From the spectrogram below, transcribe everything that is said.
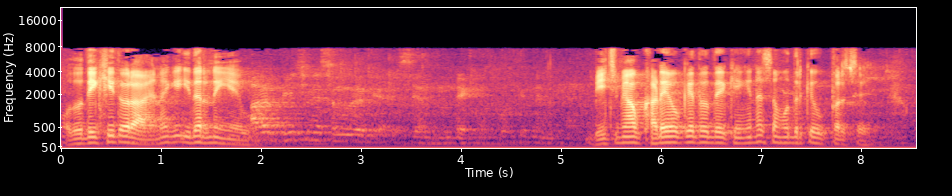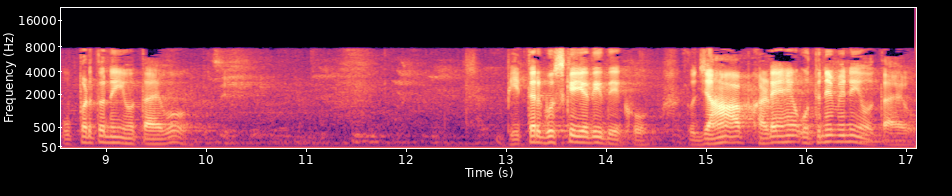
वो तो दिख ही तो रहा है ना कि इधर नहीं है वो। बीच में आप खड़े होके तो देखेंगे ना समुद्र के ऊपर से। ऊपर तो नहीं होता है वो। भीतर घुस के यदि देखो तो जहाँ आप खड़े हैं उतने में नहीं होता है वो।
